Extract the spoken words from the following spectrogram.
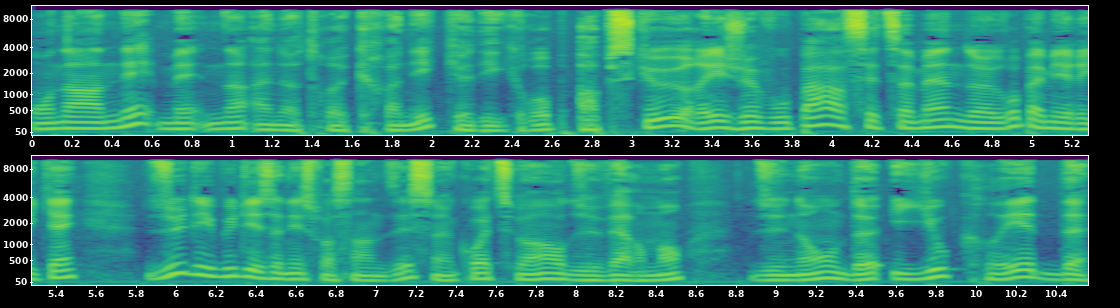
On en est maintenant à notre chronique des groupes obscurs et je vous parle cette semaine d'un groupe américain du début des années 70, un quatuor du Vermont du nom de Euclid.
